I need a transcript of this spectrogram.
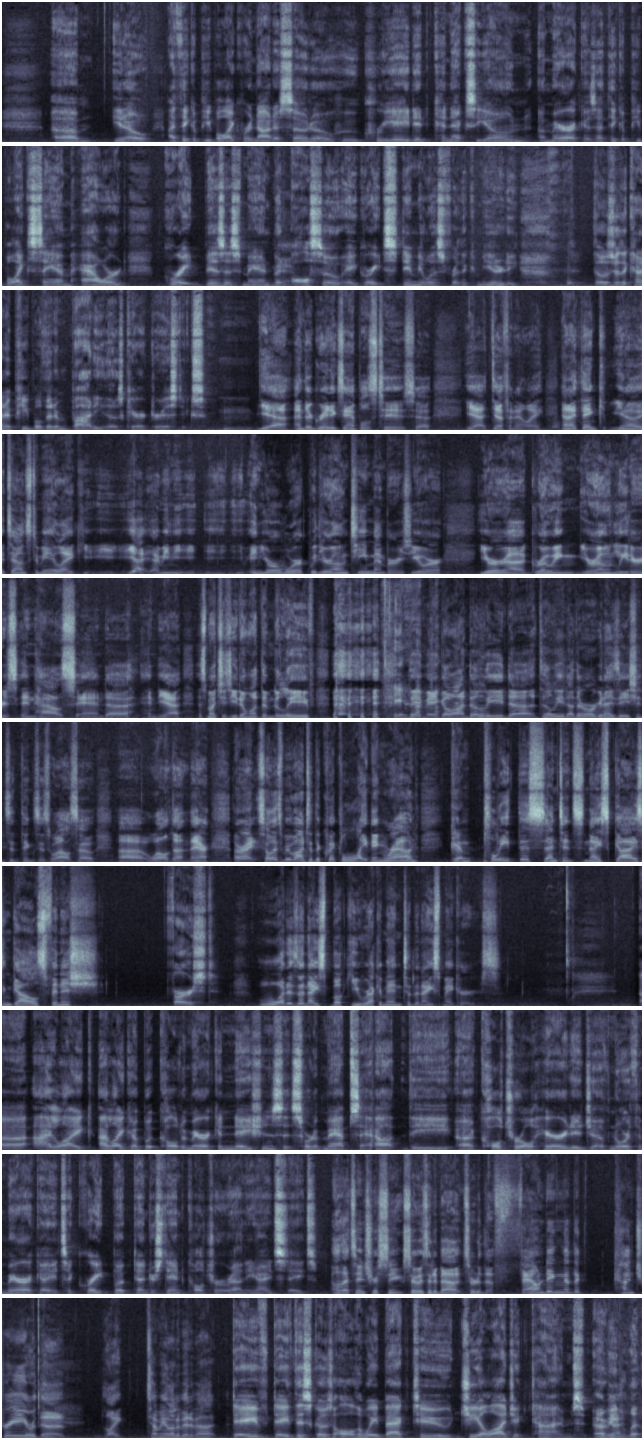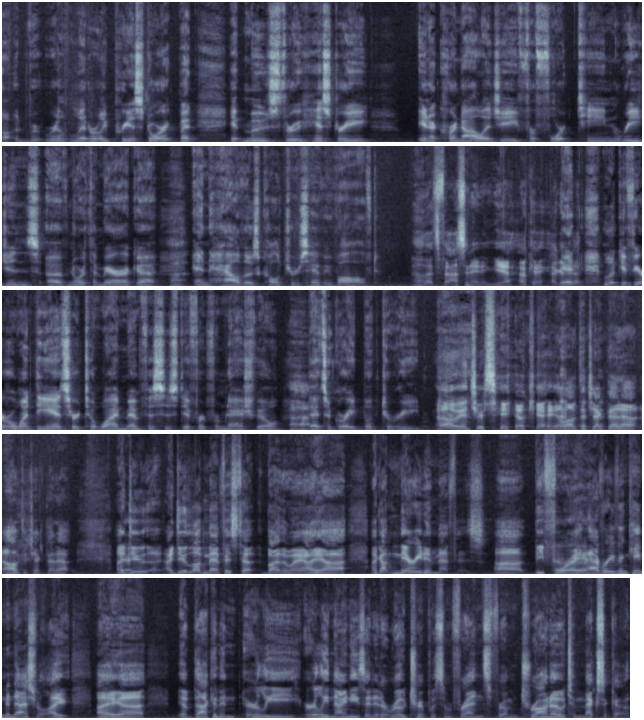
Um, you know, I think of people like Renata Soto, who created Conexion Americas. I think of people like Sam Howard, great businessman, but also a great stimulus for the community. Those are the kind of people that embody those characteristics. Mm-hmm. Yeah, and they're great examples too. So, yeah, definitely. And I think you know it sounds to me like, yeah, I mean, in your work with your own team members, you're you're uh, growing your own leaders in house, and uh, and yeah, as much as you don't want them to leave, they may go on to lead uh, to lead other organizations and things as well. So, uh, well done there. All right, so let's move on to the quick lightning round. Yep. Complete this sentence. Nice guys and gals finish. First, What is a nice book you recommend to the nice makers? Uh, I like I like a book called American Nations that sort of maps out the uh, cultural heritage of North America. It's a great book to understand culture around the United States. Oh, that's interesting. So, is it about sort of the founding of the country, or the like? Tell me a little bit about it. Dave, Dave, this goes all the way back to geologic times. Okay. I mean, li- uh, literally prehistoric, but it moves through history in a chronology for 14 regions of North America and how those cultures have evolved. Oh, that's fascinating. Yeah. Okay, I got And that. look, if you ever want the answer to why Memphis is different from Nashville, that's a great book to read. Oh, interesting. Okay, I'll have to check that out. I'll have to check that out. I do. I do love Memphis. Too, by the way, I uh, I got married in Memphis uh, before I Uh-huh. ever even came to Nashville. I I. Uh, Back in the early early '90s, I did a road trip with some friends from Toronto to Mexico.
